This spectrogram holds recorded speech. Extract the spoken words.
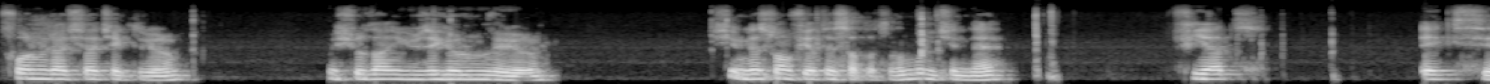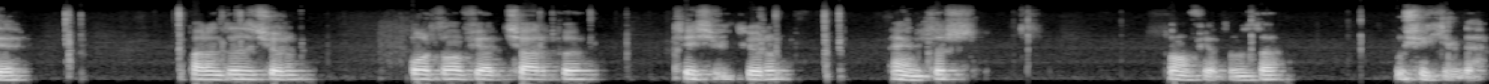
Formülü aşağı çektiriyorum. Ve şuradan yüze görünümü veriyorum. Şimdi son fiyatı hesaplatalım. Bunun için de fiyat eksi parantez açıyorum. Ortalama fiyat çarpı teşvik diyorum. Enter. Son fiyatımız da bu şekilde.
